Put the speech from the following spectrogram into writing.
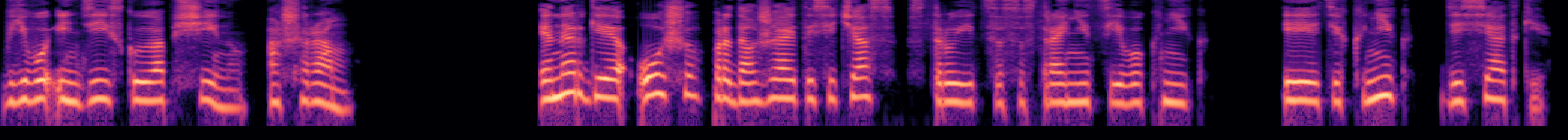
в его индийскую общину, ашрам. Энергия Ошо продолжает и сейчас струиться со страниц его книг, и этих книг десятки.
